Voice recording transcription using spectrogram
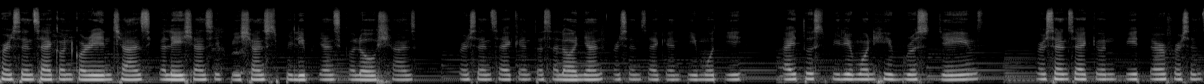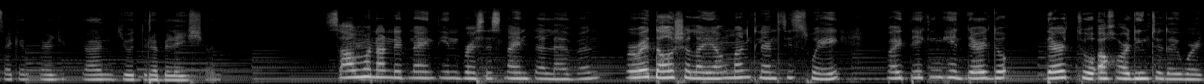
1st and 2nd Corinthians, Galatians, Ephesians, Philippians, Colossians, 1st and 2nd Thessalonians, 1st and 2nd Timothy, Titus, Philemon, Hebrews, James, 1st and 2nd Peter, 1st and 2nd 3rd John, Jude, Revelation. Psalm 119 verses 9 to 11. Wherewithal shall a young man cleanse his way? By taking heed thereto according to thy word.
